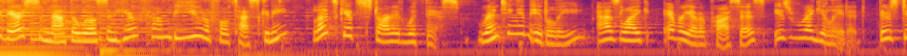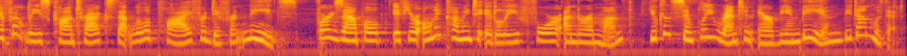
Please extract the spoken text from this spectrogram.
Hey there, Samantha Wilson here from beautiful Tuscany. Let's get started with this. Renting in Italy, as like every other process, is regulated. There's different lease contracts that will apply for different needs. For example, if you're only coming to Italy for under a month, you can simply rent an Airbnb and be done with it.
